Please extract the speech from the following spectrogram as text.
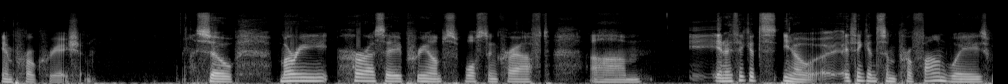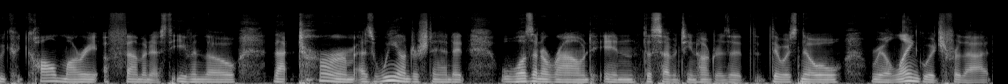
in procreation. So Murray, her essay preempts Wollstonecraft, um, and I think it's, you know, I think in some profound ways we could call Murray a feminist, even though that term, as we understand it, wasn't around in the 1700s. It, there was no real language for that.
